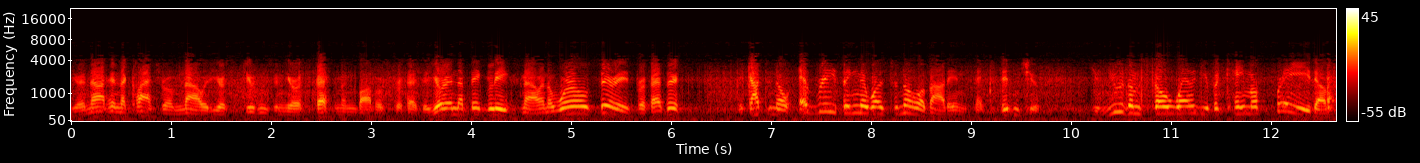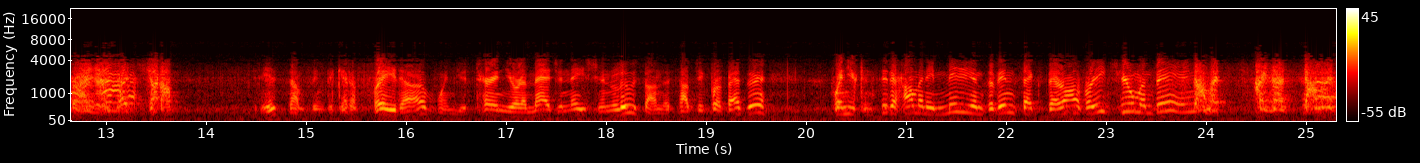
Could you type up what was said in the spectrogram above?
You're not in the classroom now with your students and your specimen bottles, Professor. You're in the big leagues now, in the World Series, Professor. You got to know everything there was to know about insects, didn't you? You knew them so well you became afraid of them. Shut up. It is something to get afraid of when you turn your imagination loose on the subject, Professor. When you consider how many millions of insects there are for each human being. Stop it. I said stop it.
